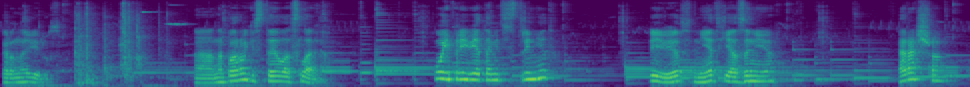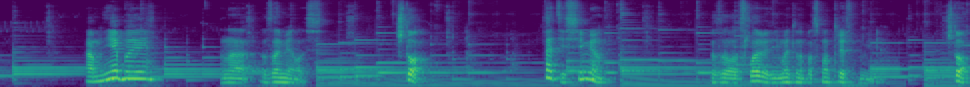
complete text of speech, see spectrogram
Коронавирус. А на пороге стояла Славя. Ой, привет, а медсестры нет? Привет, нет, я за нее. Хорошо. А мне бы... Она замялась. Что? Кстати, Семен, сказала Славя, внимательно посмотрев на меня. Что?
